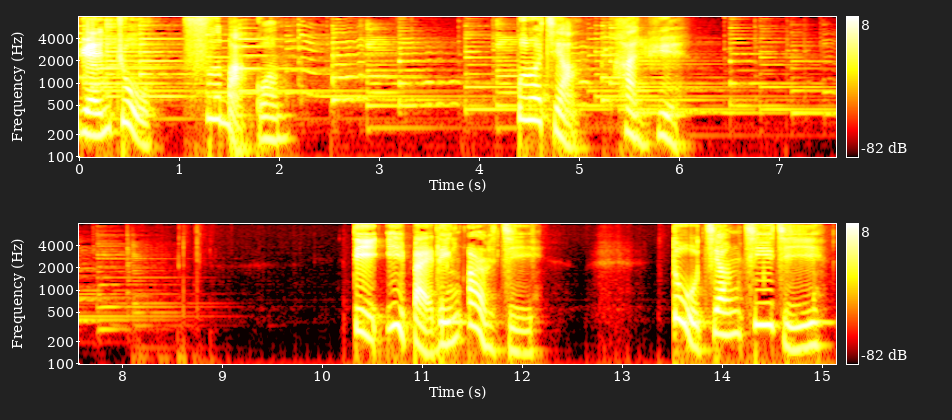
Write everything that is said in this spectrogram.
原著司马光，播讲汉乐。第一百零二集。渡江击楫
